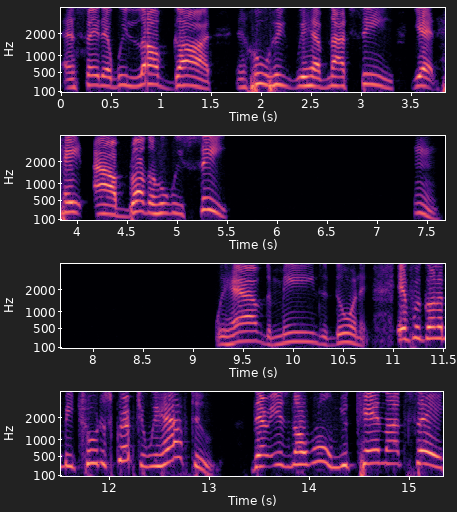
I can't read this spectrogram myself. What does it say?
and say that we love God and who he, we have not seen, yet hate our brother who we see. Mm. We have the means of doing it. If we're going to be true to Scripture, we have to. There is no room. You cannot say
